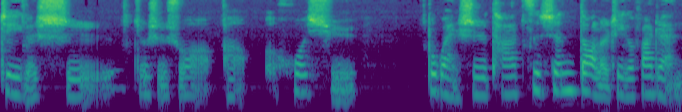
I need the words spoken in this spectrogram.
这个是，就是说，呃，或许。不管是他自身到了这个发展，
